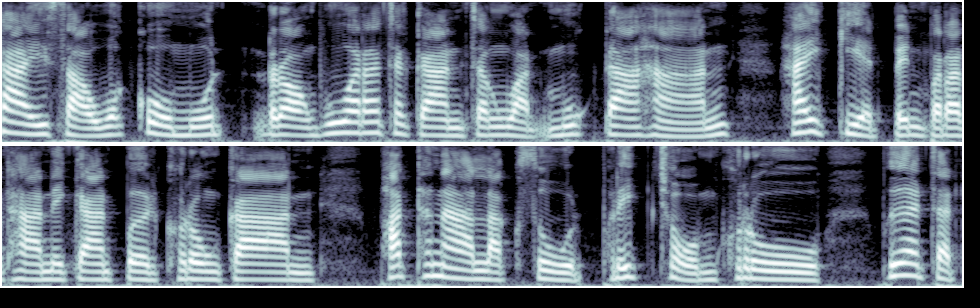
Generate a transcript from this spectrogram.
ชัยสาวโกมุตรองผู้ว่าราชการจังหวัดมุกดาหาร ให้เกียรติเป็นประธานในการเปิดโครงการ พัฒนาหลักสูตร พลิกโฉมครู เพื่อจัด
